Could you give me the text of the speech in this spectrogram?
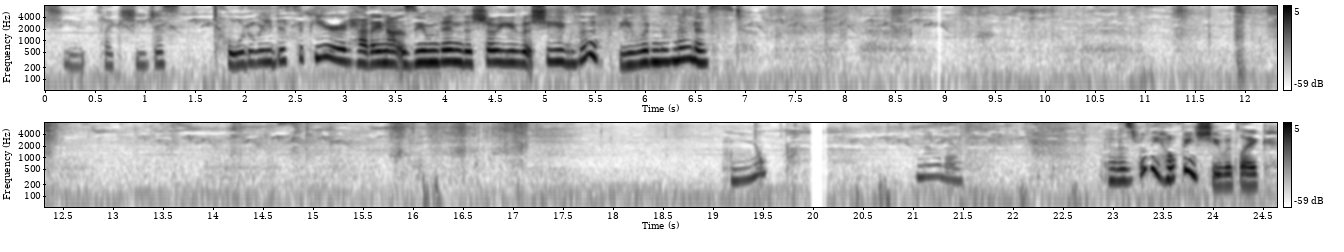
she, it's like she just totally disappeared. Had I not zoomed in to show you that she exists, you wouldn't have noticed. Nope. Nada. I was really hoping she would like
